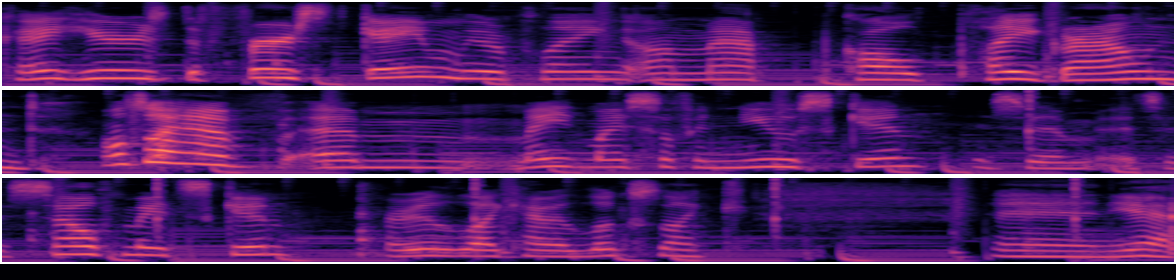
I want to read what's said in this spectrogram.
Okay, here's the first game. We're playing on map called Playground. Also, I have um, made myself a new skin. It's a, it's a self-made skin. I really like how it looks like. And yeah,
